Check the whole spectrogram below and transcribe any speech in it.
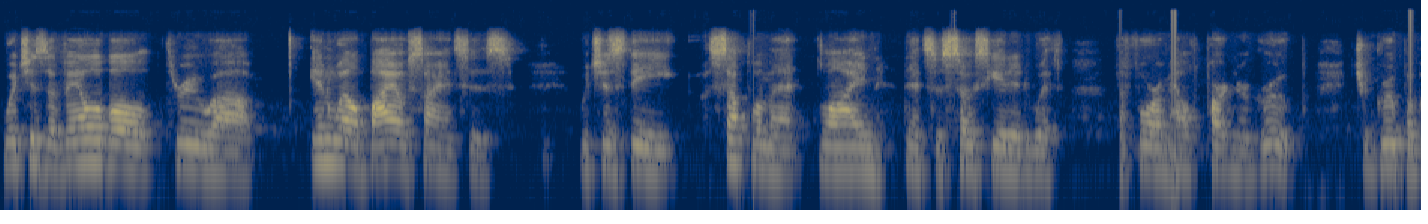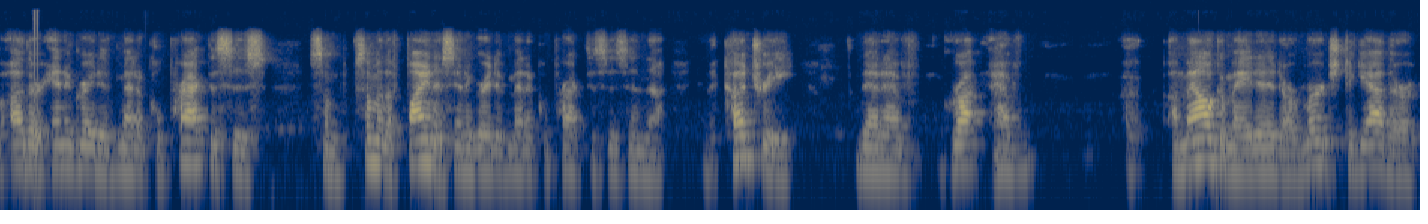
which is available through uh, InWell Biosciences, which is the supplement line that's associated with the Forum Health Partner Group a group of other integrative medical practices, some some of the finest integrative medical practices in the in the country that have have uh, amalgamated or merged together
